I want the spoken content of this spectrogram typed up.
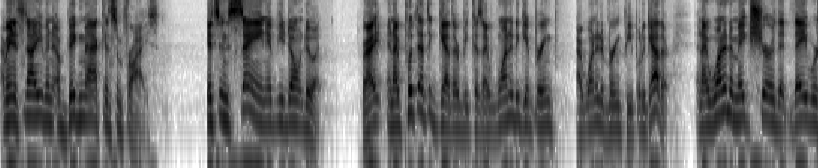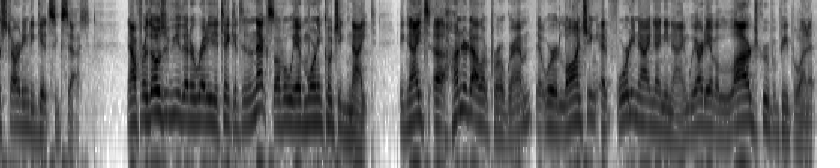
I mean, it's not even a Big Mac and some fries. It's insane if you don't do it, right? And I put that together because I wanted to get bring I wanted to bring people together. And I wanted to make sure that they were starting to get success. Now, for those of you that are ready to take it to the next level, we have Morning Coach Ignite. Ignite's a $100 program that we're launching at $49.99. We already have a large group of people in it.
